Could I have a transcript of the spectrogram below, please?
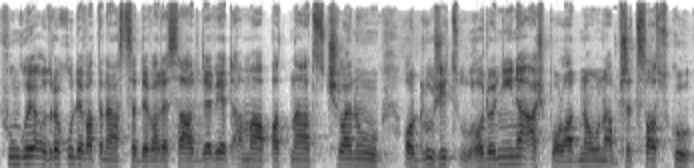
Funguje od roku 1999 a má 15 členů, od Lužic u Hodonína až po Ladnou na Břeclavsku.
